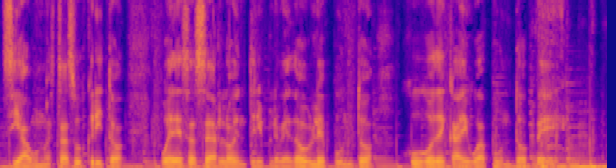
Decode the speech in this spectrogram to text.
Si aún no estás suscrito, puedes hacerlo en www.jugodecaigua.pe.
